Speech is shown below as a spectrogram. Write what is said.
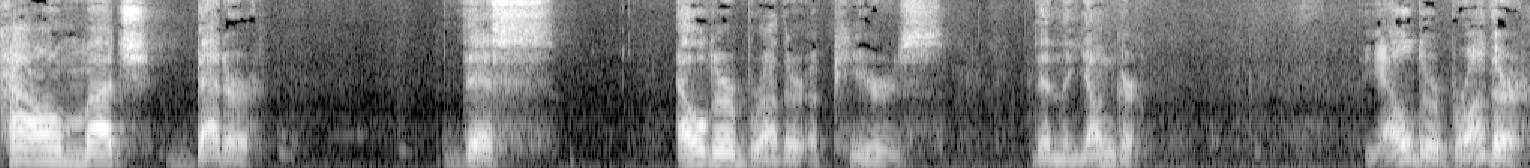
how much better this elder brother appears than the younger. The elder brother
